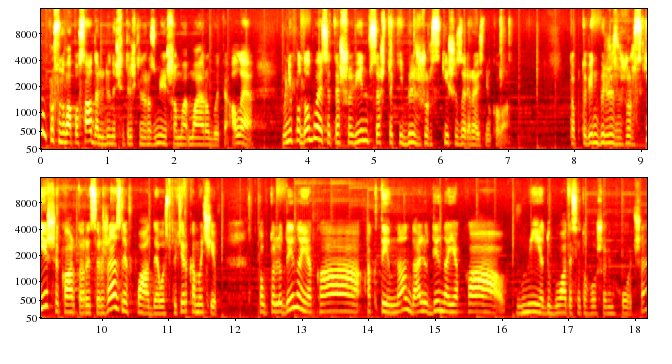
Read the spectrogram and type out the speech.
ну просто нова посада, людина ще трішки не розуміє, що має робити. Але мені подобається те, що він все ж таки більш жорсткіший за Резнікова. Тобто він більш жорсткіший, карта рицар жезлів падає, ось п'ятірка мечів. Тобто людина, яка активна, да, людина, яка вміє добуватися того, що він хоче,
